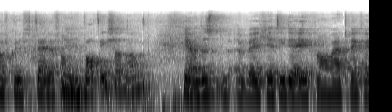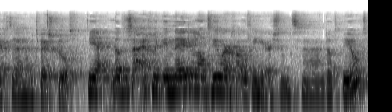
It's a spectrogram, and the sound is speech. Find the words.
over kunnen vertellen van wat is dat dan? Ja, dat is een beetje het idee van waar twee vechten hebben twee schuld. Ja, dat is eigenlijk in Nederland heel erg overheersend, uh, dat beeld.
